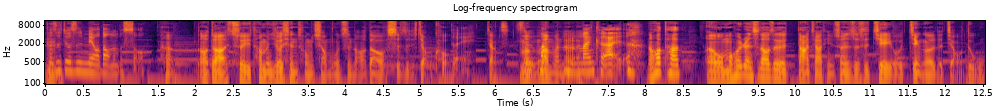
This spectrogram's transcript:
可是就是没有到那么熟。哼、嗯，哦，对啊，所以他们就先从小拇指，然后到食指交扣，对，这样子慢慢慢的来，蛮、嗯、可爱的。然后他呃，我们会认识到这个大家庭，算是是借由健二的角度。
